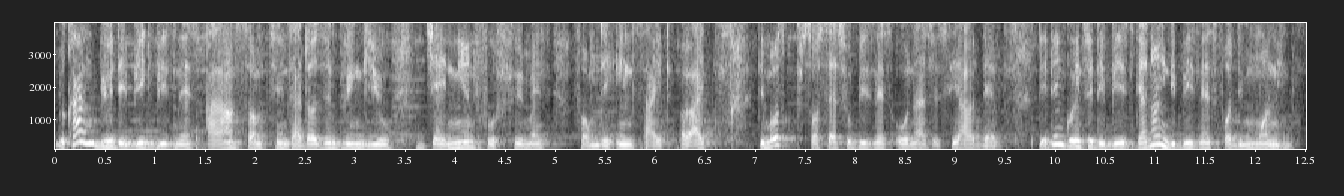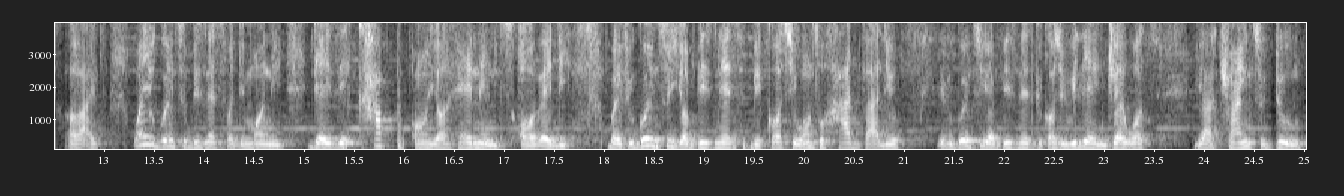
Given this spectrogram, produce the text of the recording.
You can't build a big business around something that doesn't bring you genuine fulfillment from the inside. All right. The most successful business owners you see out there, they didn't go into the business, they're not in the business for the money. All right. When you go into business for the money, there is a cap on your earnings already. But if you go into your business because you want to add value, if you go into your business because you really enjoy what you are trying to do,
